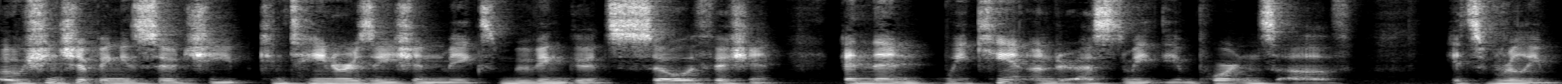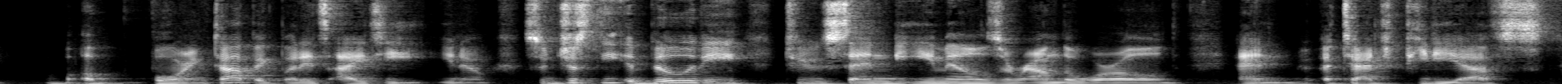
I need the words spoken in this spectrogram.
ocean shipping is so cheap containerization makes moving goods so efficient and then we can't underestimate the importance of it's really a boring topic but it's IT you know? So just the ability to send emails around the world and attach PDFs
